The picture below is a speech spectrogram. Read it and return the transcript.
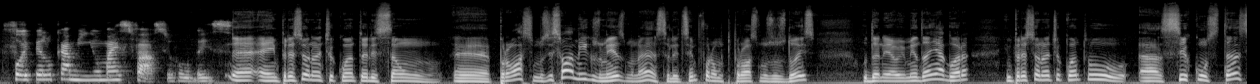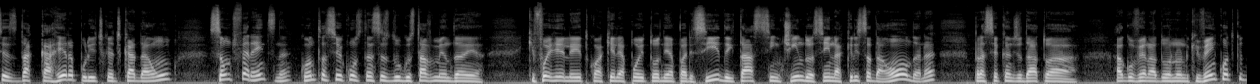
foi pelo caminho mais fácil, Rubens. É, é impressionante o quanto eles são é, próximos, e são amigos mesmo, né? Eles sempre foram muito próximos os dois, o Daniel e Mendanha, e agora impressionante o quanto as circunstâncias da carreira política de cada um são diferentes, né? Quanto as circunstâncias do Gustavo Mendanha, que foi reeleito com aquele apoio todo em Aparecida e está se sentindo assim na crista da onda, né? Para ser candidato a, a governador no ano que vem, enquanto que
